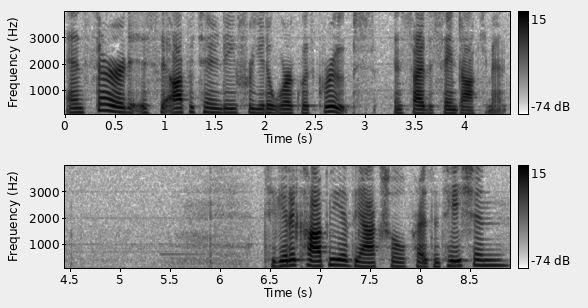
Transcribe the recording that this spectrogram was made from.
And third is the opportunity for you to work with groups inside the same document. To get a copy of the actual presentation,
